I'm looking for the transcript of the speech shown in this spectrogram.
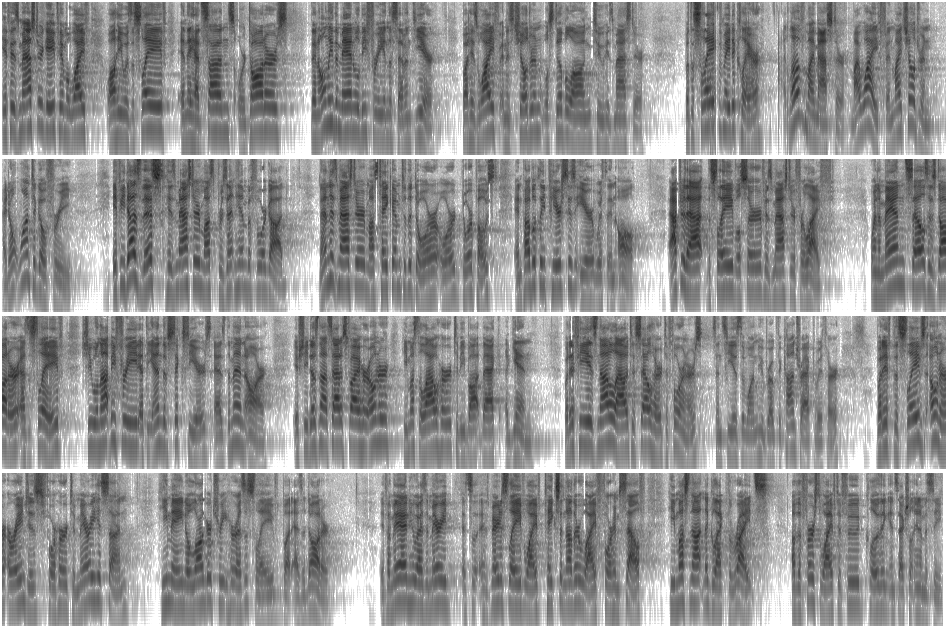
If his master gave him a wife while he was a slave, and they had sons or daughters, then only the man will be free in the seventh year. But his wife and his children will still belong to his master. But the slave may declare, I love my master, my wife, and my children. I don't want to go free. If he does this, his master must present him before God. Then his master must take him to the door or doorpost and publicly pierce his ear with an awl. After that, the slave will serve his master for life. When a man sells his daughter as a slave, she will not be freed at the end of six years, as the men are. If she does not satisfy her owner, he must allow her to be bought back again. But if he is not allowed to sell her to foreigners, since he is the one who broke the contract with her, but if the slave's owner arranges for her to marry his son, he may no longer treat her as a slave, but as a daughter. If a man who has, married, has married a slave wife takes another wife for himself, he must not neglect the rights of the first wife to food, clothing, and sexual intimacy.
